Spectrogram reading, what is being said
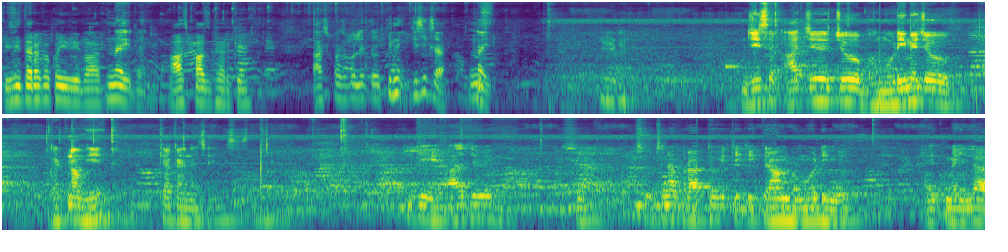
किसी तरह का कोई विवाद? नहीं नहीं। आसपास घर के? आसपास बोले तो कि, किसी के साथ? नहीं। जी सर आज जो भमोड़ी में जो घटना हुई है क्या कहना चाहिए जी आज सूचना प्राप्त हुई थी कि ग्राम भमोडी में एक महिला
